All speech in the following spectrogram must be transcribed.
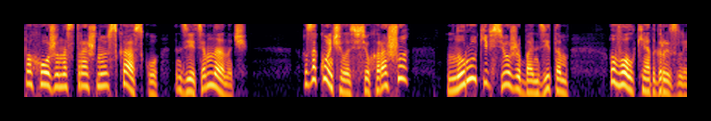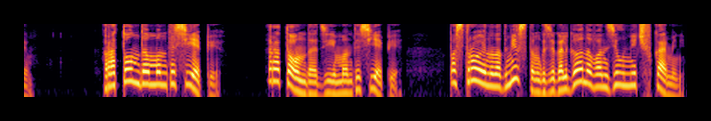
похоже на страшную сказку детям на ночь. Закончилось все хорошо, но руки все же бандитам волки отгрызли. Ротонда Монтесьепи. Ротонда ди Монтесьепи. Построена над местом, где Гальгана вонзил меч в камень.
